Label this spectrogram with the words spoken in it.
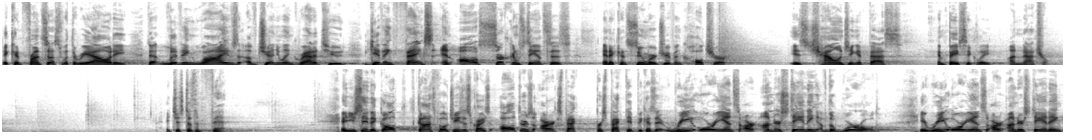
It confronts us with the reality that living lives of genuine gratitude, giving thanks in all circumstances in a consumer driven culture, is challenging at best and basically unnatural. It just doesn't fit. And you see, the gospel of Jesus Christ alters our perspective because it reorients our understanding of the world. It reorients our understanding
